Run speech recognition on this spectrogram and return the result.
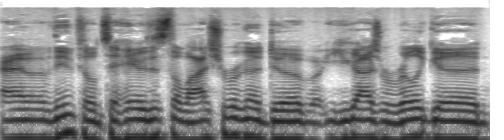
of the infield and say, "Hey, this is the last year we're going to do it." But you guys were really good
